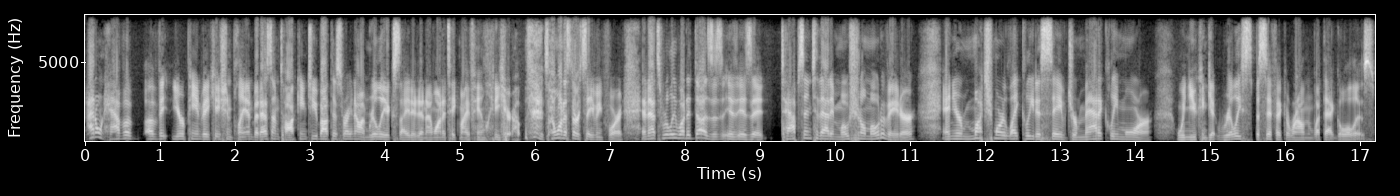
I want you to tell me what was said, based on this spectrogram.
I don't have a, a European vacation plan, but as I'm talking to you about this right now, I'm really excited and I want to take my family to Europe. So I want to start saving for it. And that's really what it does is, is, is it taps into that emotional motivator and you're much more likely to save dramatically more when you can get really specific around what that goal is.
